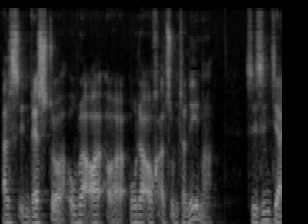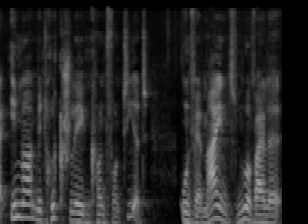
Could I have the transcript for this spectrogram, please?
als Investor oder, oder auch als Unternehmer, Sie sind ja immer mit Rückschlägen konfrontiert. Und wer meint, nur weil er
